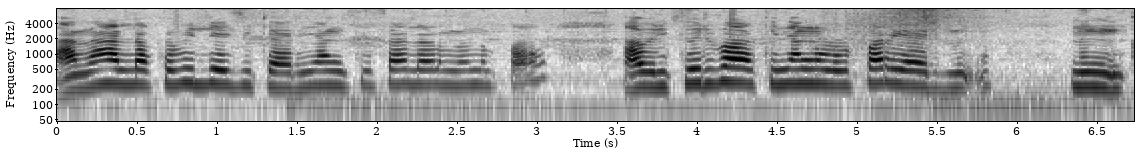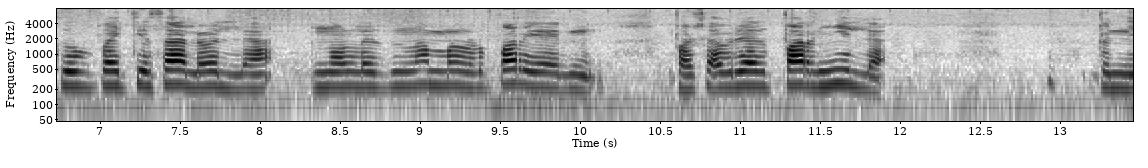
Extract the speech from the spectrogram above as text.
ആ നാളിലൊക്കെ വില്ലേജുകാർ ഞങ്ങൾക്ക് സ്ഥലം നിന്നപ്പോൾ അവർക്കൊരു വാക്ക് ഞങ്ങളോട് പറയായിരുന്നു. നിങ്ങൾക്ക് പറ്റിയ സ്ഥലമല്ല എന്നുള്ളത് നമ്മളോട് പറയായിരുന്നു. പക്ഷെ അവരത് പറഞ്ഞില്ല. പിന്നെ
